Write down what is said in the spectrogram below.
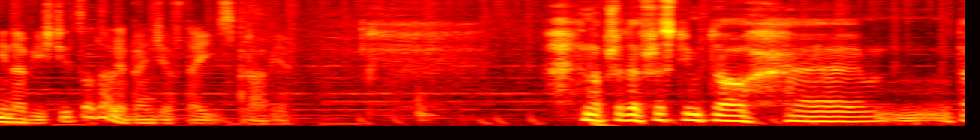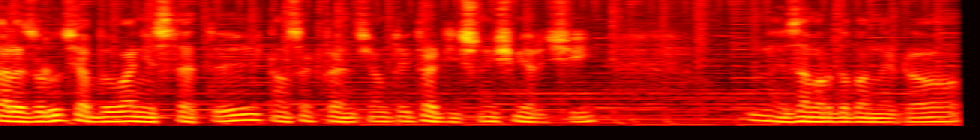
nienawiści. Co dalej będzie w tej sprawie? No przede wszystkim to e, ta rezolucja była niestety konsekwencją tej tragicznej śmierci e, zamordowanego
